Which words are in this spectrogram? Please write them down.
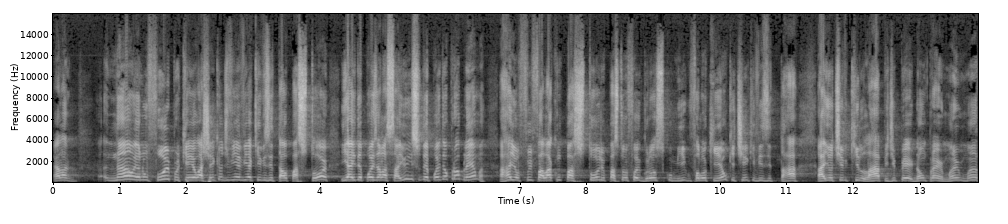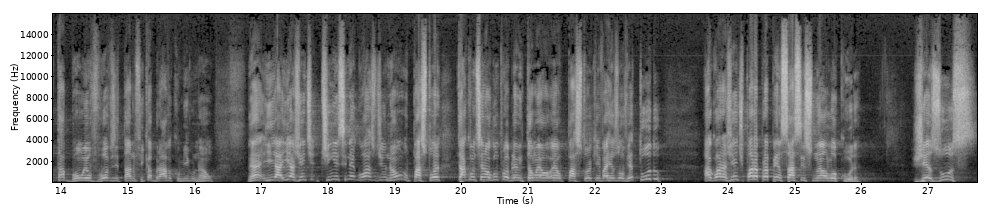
Ela, não, eu não fui porque eu achei que eu devia vir aqui visitar o pastor, e aí depois ela saiu e isso depois deu problema. Ah, eu fui falar com o pastor e o pastor foi grosso comigo, falou que eu que tinha que visitar. Aí eu tive que ir lá pedir perdão para a irmã, irmã, tá bom, eu vou visitar, não fica brava comigo não. Né? E aí a gente tinha esse negócio de, não, o pastor, está acontecendo algum problema, então é, é o pastor quem vai resolver tudo. Agora, gente, para para pensar se isso não é uma loucura. Jesus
